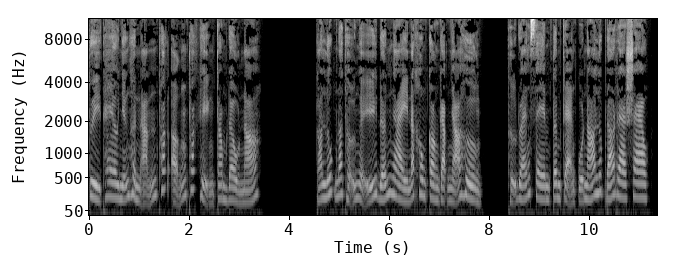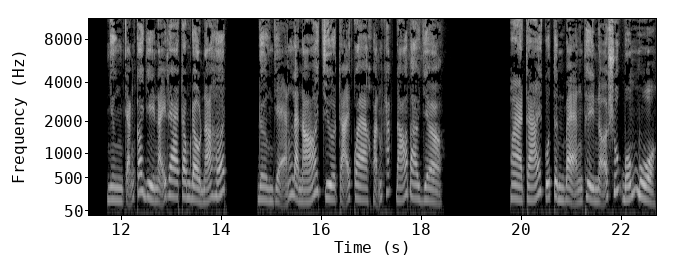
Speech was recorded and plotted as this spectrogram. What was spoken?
tùy theo những hình ảnh thoát ẩn thoát hiện trong đầu nó. Có lúc nó thử nghĩ đến ngày nó không còn gặp nhỏ Hường, thử đoán xem tâm trạng của nó lúc đó ra sao, nhưng chẳng có gì nảy ra trong đầu nó hết. Đơn giản là nó chưa trải qua khoảnh khắc đó bao giờ. Hoa trái của tình bạn thì nở suốt bốn mùa.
